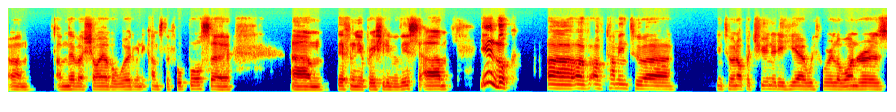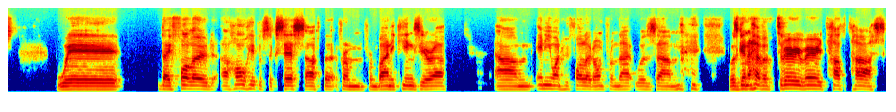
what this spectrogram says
Um, I'm never shy of a word when it comes to football, so um, definitely appreciative of this. Um, yeah, look, uh, I've I've come into a into an opportunity here with Warilla Wanderers, where they followed a whole heap of success after from from Barney King's era. Um, anyone who followed on from that was um, was going to have a very very tough task,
